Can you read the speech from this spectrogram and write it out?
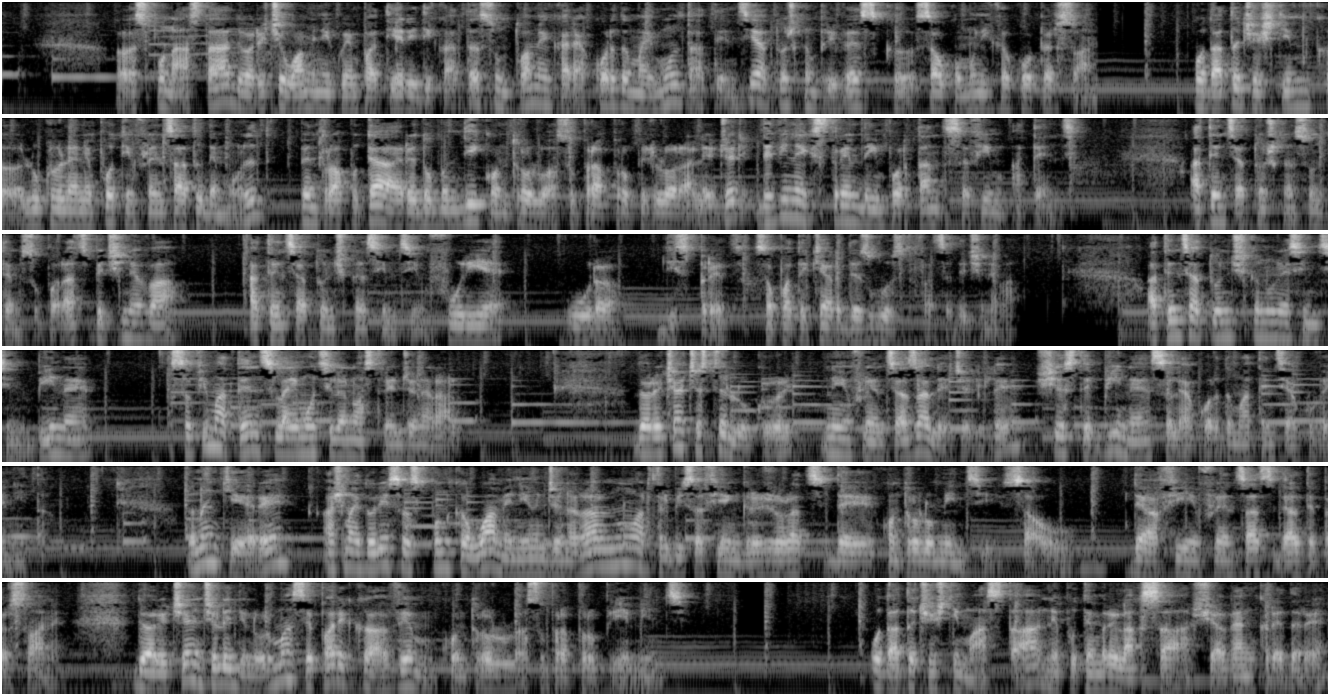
Uh, spun asta deoarece oamenii cu empatie ridicată sunt oameni care acordă mai multă atenție atunci când privesc uh, sau comunică cu o persoană. Odată ce știm că lucrurile ne pot influența atât de mult, pentru a putea redobândi controlul asupra propriilor alegeri, devine extrem de important să fim atenți. Atenți atunci când suntem supărați pe cineva, atenți atunci când simțim furie, ură, dispreț sau poate chiar dezgust față de cineva. Atenți atunci când nu ne simțim bine, să fim atenți la emoțiile noastre în general. Deoarece aceste lucruri ne influențează alegerile și este bine să le acordăm atenția cuvenită. În încheiere, aș mai dori să spun că oamenii în general nu ar trebui să fie îngrijorați de controlul minții sau de a fi influențați de alte persoane, deoarece în cele din urmă se pare că avem controlul asupra propriei minți. Odată ce știm asta, ne putem relaxa și avea încredere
